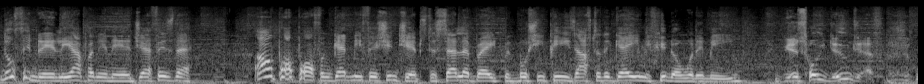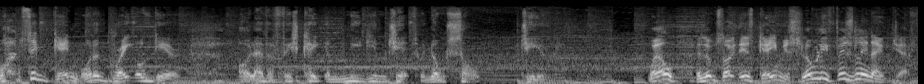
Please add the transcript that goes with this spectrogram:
Nothing really happening here, Jeff, is there? I'll pop off and get me fish and chips to celebrate with mushy peas after the game, if you know what I mean. Yes, I do, Jeff. Once again, what a great idea. I'll have a fish cake and medium chips with no salt. Cheers. Well, it looks like this game is slowly fizzling out, Jeff.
